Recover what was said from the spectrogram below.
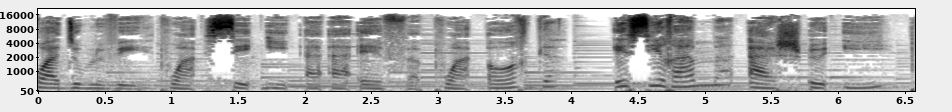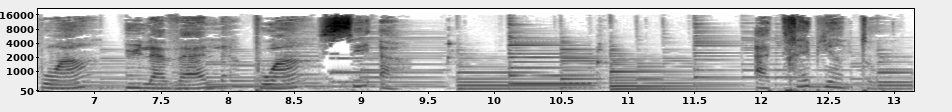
www.ciaaf.org et ciram.ulaval.ca. À très bientôt.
